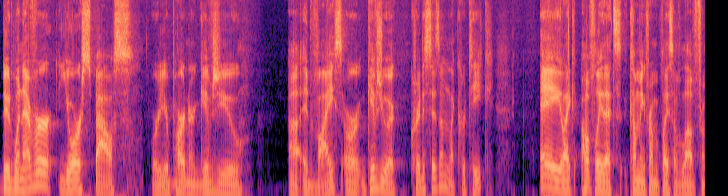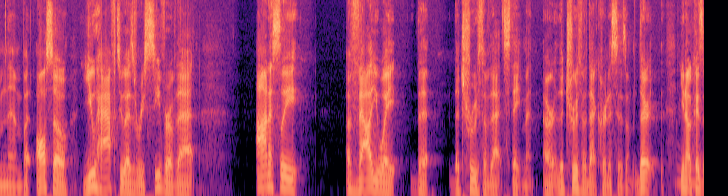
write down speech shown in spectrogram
"Dude, whenever your spouse or your partner gives you uh, advice or gives you a criticism, like critique." A like hopefully that's coming from a place of love from them but also you have to as a receiver of that honestly evaluate the the truth of that statement or the truth of that criticism. There, you know, because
